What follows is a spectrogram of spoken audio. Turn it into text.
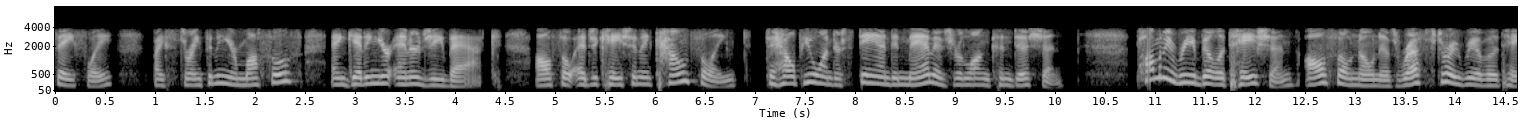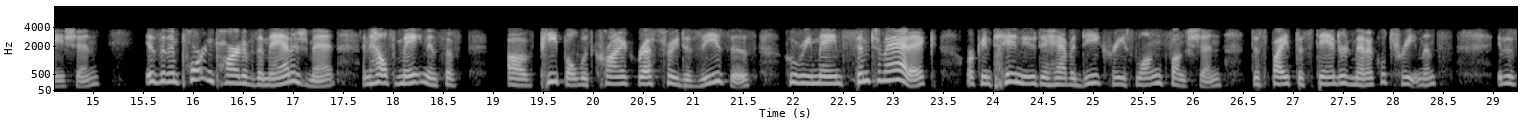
safely by strengthening your muscles and getting your energy back. Also, education and counseling to help you understand and manage your lung condition. Pulmonary rehabilitation, also known as respiratory rehabilitation, is an important part of the management and health maintenance of of people with chronic respiratory diseases who remain symptomatic or continue to have a decreased lung function despite the standard medical treatments. It is,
